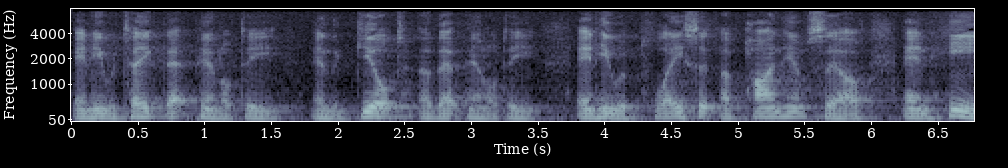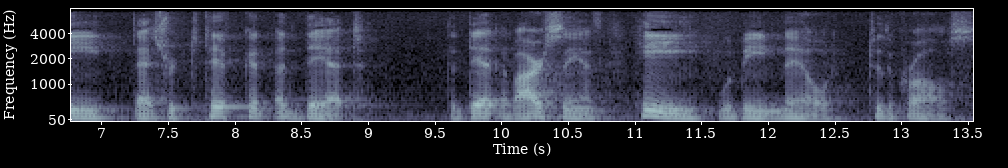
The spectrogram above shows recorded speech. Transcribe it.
And he would take that penalty and the guilt of that penalty and he would place it upon himself and he, that certificate of debt, the debt of our sins, he would be nailed to the cross.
